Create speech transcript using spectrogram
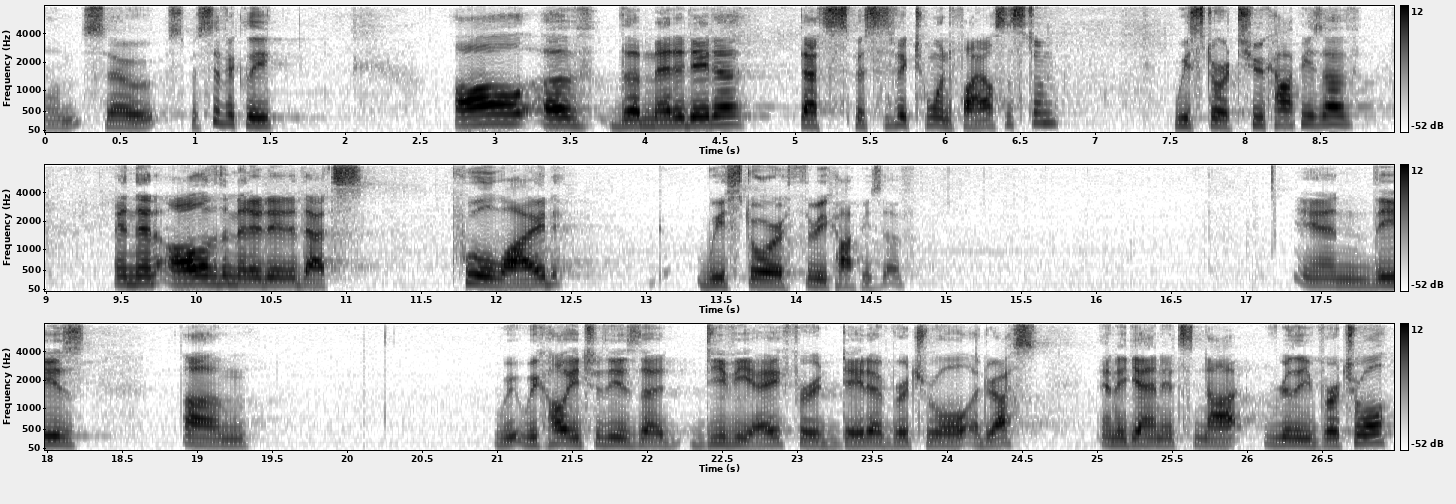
Um, so specifically, all of the metadata that's specific to one file system, we store two copies of. And then all of the metadata that's pool-wide, we store three copies of. And these, um, we, we call each of these a DVA for data virtual address. And again, it's not really virtual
